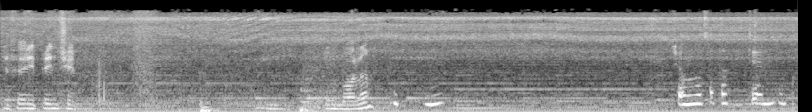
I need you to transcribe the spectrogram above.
Preferi prin ce? Prin boală? Și am învățat atâtea lucruri.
